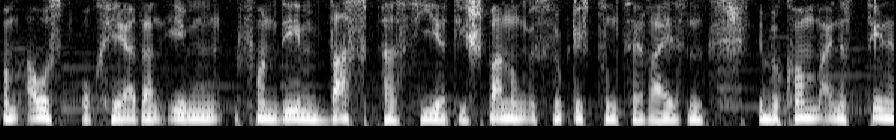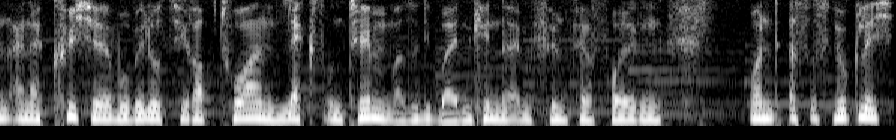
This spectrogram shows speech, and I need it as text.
Vom Ausbruch her dann eben von dem, was passiert. Die Spannung ist wirklich zum Zerreißen. Wir bekommen eine Szene in einer Küche, wo Velociraptoren Lex und Tim, also die beiden Kinder im Film, verfolgen. Und es ist wirklich,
